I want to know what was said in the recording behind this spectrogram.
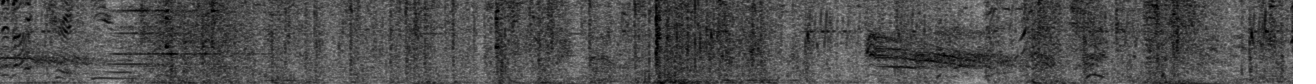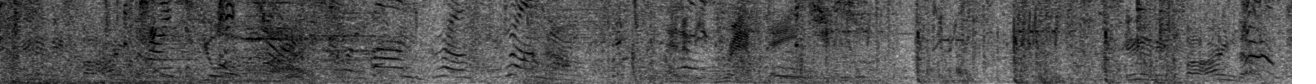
Did I trick you? Enemy rampage. Enemies behind us.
